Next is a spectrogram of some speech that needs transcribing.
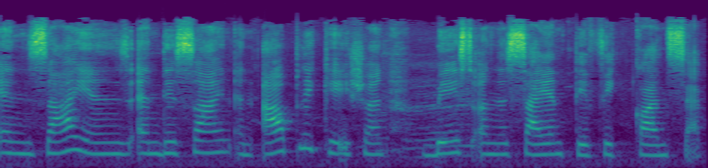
in science and design an application based on a scientific concept.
